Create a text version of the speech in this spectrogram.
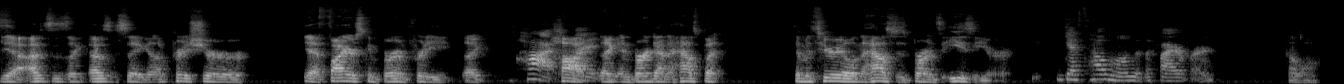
Yeah. I was just like I was gonna say I'm pretty sure. Yeah, fires can burn pretty like Hot. hot, but like and burn down a house, but the material in the house just burns easier. guess how long that the fire burned? How long?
